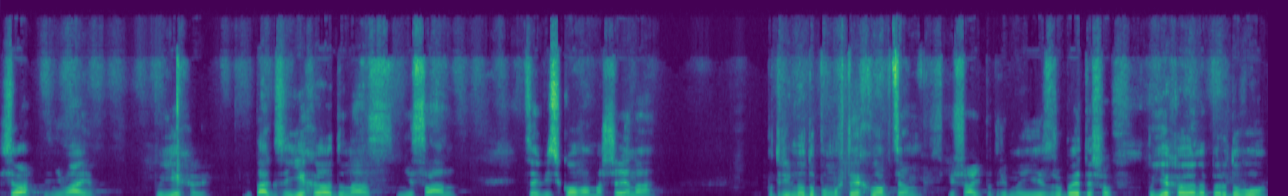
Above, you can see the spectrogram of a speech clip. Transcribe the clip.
Все, знімаємо. Поїхали. І так, заїхала до нас Nissan. Це військова машина. Потрібно допомогти хлопцям. Спішать, потрібно її зробити, щоб поїхали на передову.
